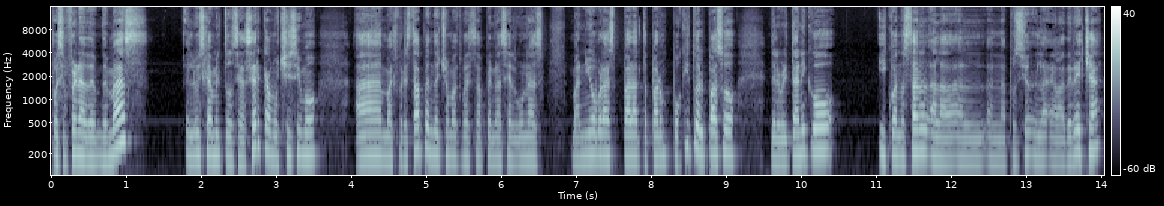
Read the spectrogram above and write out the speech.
pues se frena de, más. Lewis Hamilton se acerca muchísimo a Max Verstappen. De hecho, Max Verstappen hace algunas maniobras para tapar un poquito el paso del británico. Y cuando está a la, posición a la derecha,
